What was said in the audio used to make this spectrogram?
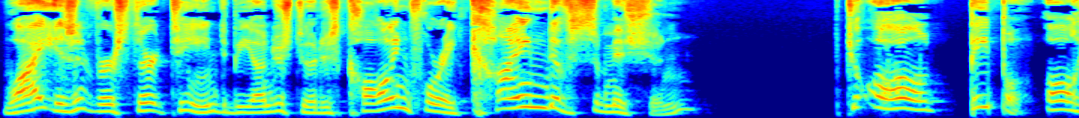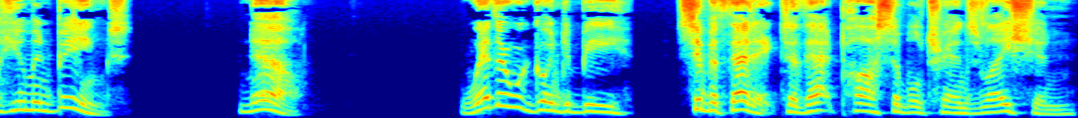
Why isn't verse 13 to be understood as calling for a kind of submission to all people, all human beings. Now, whether we're going to be sympathetic to that possible translation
